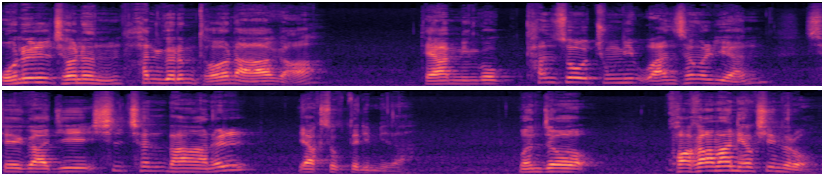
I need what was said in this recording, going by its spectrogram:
오늘 저는 한 걸음 더 나아가 대한민국 탄소 중립 완성을 위한 세 가지 실천 방안을 약속드립니다. 먼저 과감한 혁신으로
